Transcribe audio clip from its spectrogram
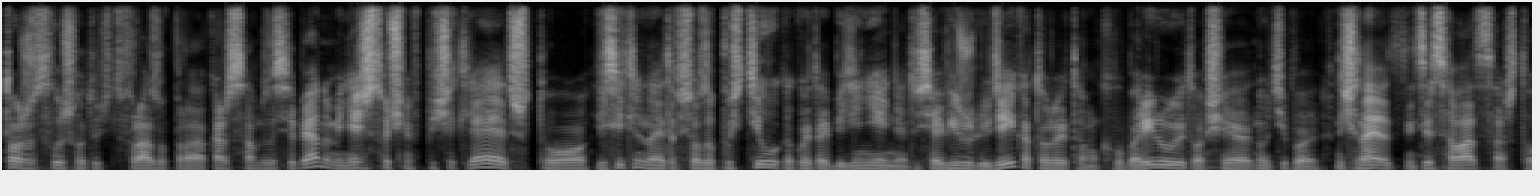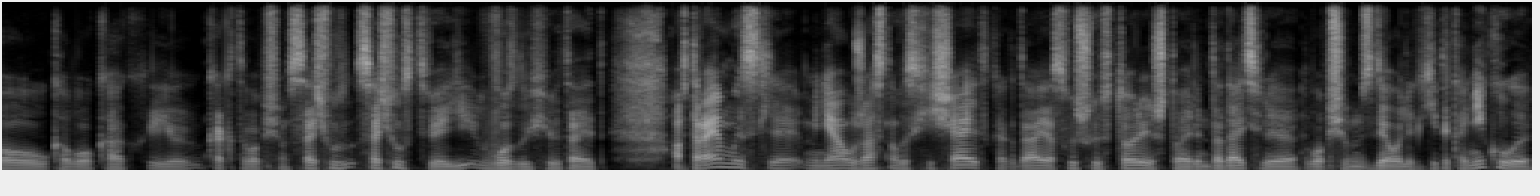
тоже слышу эту фразу про «каждый сам за себя», но меня сейчас очень впечатляет, что действительно это все запустило какое-то объединение. То есть я вижу людей, которые там коллаборируют вообще, ну, типа, начинают интересоваться, а что у кого как, и как-то, в общем, сочу сочувствие в воздухе витает. А вторая мысль меня ужасно восхищает, когда я слышу истории, что арендодатели, в общем, сделали какие-то каникулы,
